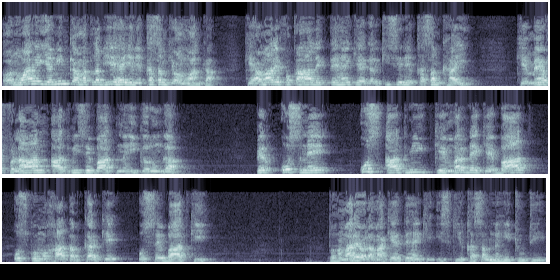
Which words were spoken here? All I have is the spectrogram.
عنوان یمین کا مطلب یہ ہے یعنی قسم کے عنوان کا، کہ ہمارے فقہا لکھتے ہیں کہ اگر کسی نے قسم کھائی کہ میں فلان آدمی سے بات نہیں کروں گا۔ پھر اس نے اس آدمی کے مرنے کے بعد اس کو مخاطب کر کے اس سے بات کی۔ تو ہمارے علماء کہتے ہیں کہ اس کی قسم نہیں ٹوٹی۔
